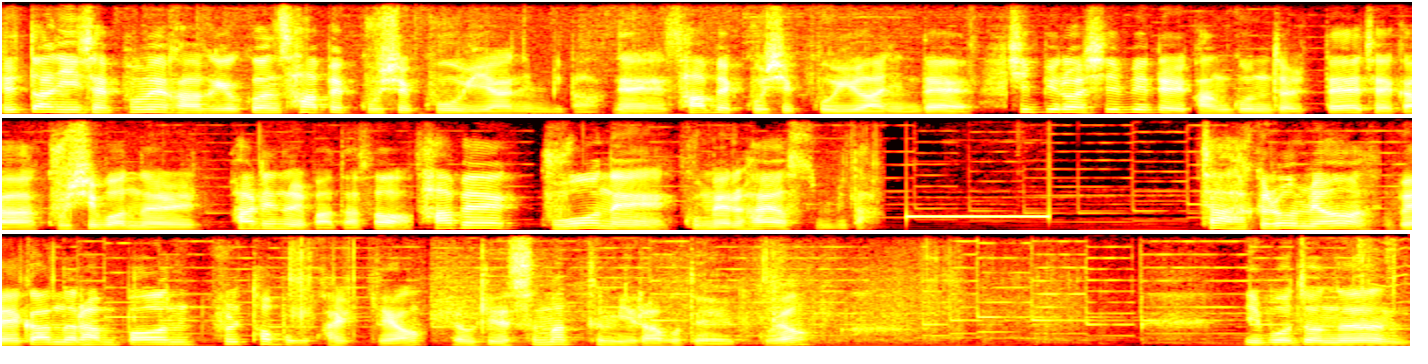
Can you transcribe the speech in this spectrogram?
일단 이 제품의 가격은 499위안입니다. 네, 499위안인데 11월 11일 광군절 때 제가 90원을 할인을 받아서 409원에 구매를 하였습니다. 자 그러면 외관을 한번 훑어보고 갈게요. 여기에 Smartmi라고 되어 있고요. 이 버전은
